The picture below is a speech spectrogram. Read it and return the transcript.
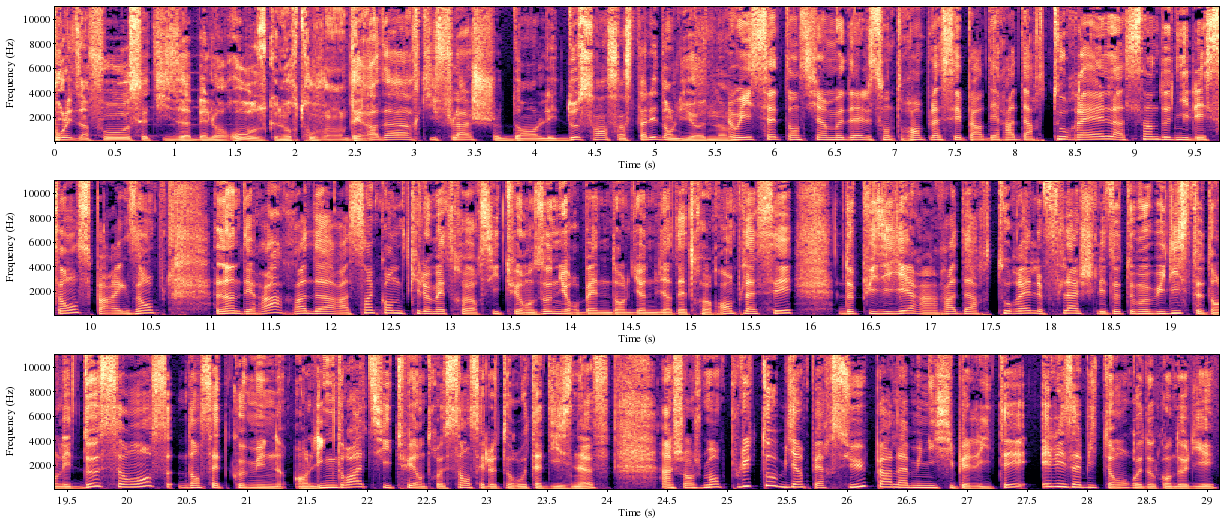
Pour les infos, c'est Isabelle Rose que nous retrouvons. Des radars qui flashent dans les deux sens installés dans Lyon. Oui, sept anciens modèles sont remplacés par des radars tourelles à Saint-Denis-l'Essence, par exemple. L'un des rares radars à 50 km heure situé en zone urbaine dans Lyon vient d'être remplacé. Depuis hier, un radar tourelle flash les automobilistes dans les deux sens dans cette commune en ligne droite située entre Sens et l'autoroute A19. Un changement plutôt bien perçu par la municipalité et les habitants, Renaud Condelier.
